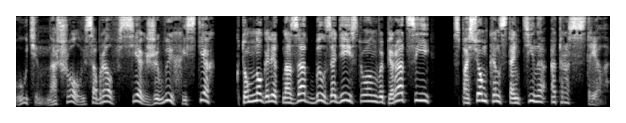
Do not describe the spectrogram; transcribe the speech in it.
Утин нашел и собрал всех живых из тех, кто много лет назад был задействован в операции «Спасем Константина от расстрела».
